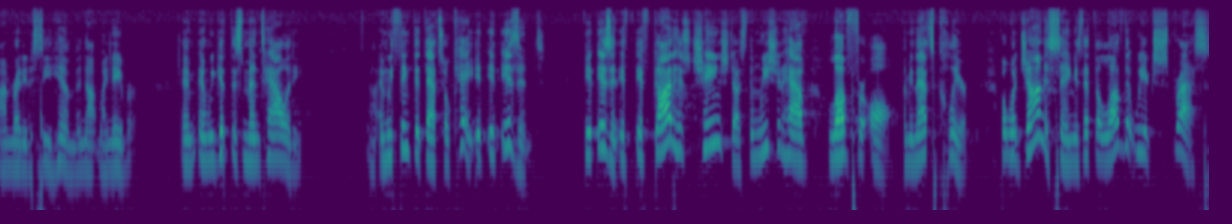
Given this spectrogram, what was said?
I'm ready to see him and not my neighbor. And, and we get this mentality. Uh, and we think that that's okay. It, it isn't. It isn't. If, if God has changed us, then we should have love for all. I mean, that's clear. But what John is saying is that the love that we express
